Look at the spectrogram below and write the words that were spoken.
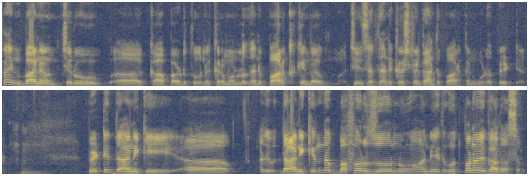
ఫైన్ బాగానే ఉంది. చెరువు కాపాడుతూ క్రమంలో దాన్ని పార్క్ కింద చేశారు. దాన్ని కృష్ణకాంత్ పార్క్ అని కూడా పెట్టారు. పెట్టి దానికి అది దాని కింద బఫర్ జోను అనేది ఉత్పన్నమే కాదు అసలు.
